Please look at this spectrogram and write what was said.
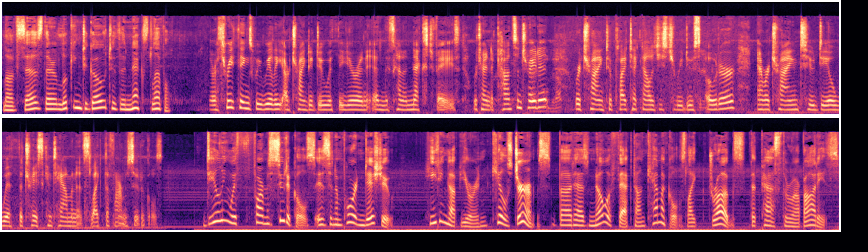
Love says they're looking to go to the next level. There are three things we really are trying to do with the urine in this kind of next phase. We're trying to concentrate it, we're trying to apply technologies to reduce odor, and we're trying to deal with the trace contaminants like the pharmaceuticals. Dealing with pharmaceuticals is an important issue. Heating up urine kills germs, but has no effect on chemicals like drugs that pass through our bodies.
